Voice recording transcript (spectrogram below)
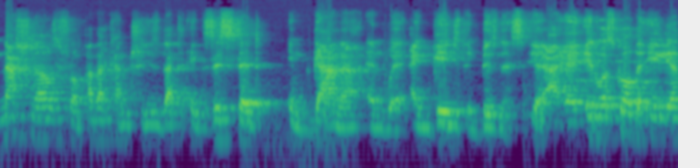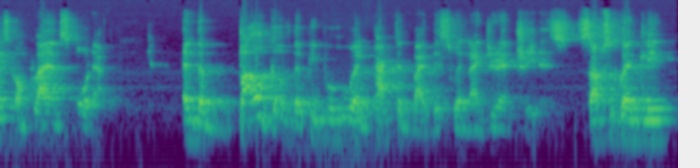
nationals from other countries that existed in Ghana and were engaged in business. Yeah, it was called the Aliens Compliance Order. And the bulk of the people who were impacted by this were Nigerian traders. Subsequently,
